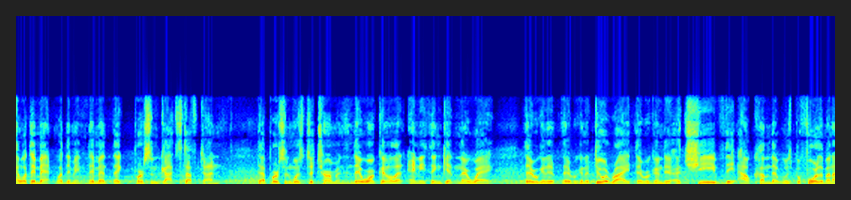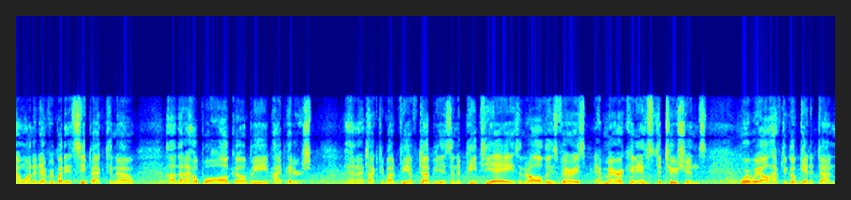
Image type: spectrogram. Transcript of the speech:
And what they meant, what they mean, they meant that person got stuff done. That person was determined. They weren't going to let anything get in their way. They were going to they were going to do it right. They were going to achieve the outcome that was before them. And I wanted everybody at CPAC to know uh, that I hope we'll all go be pipe hitters. And I talked about VFWs and at PTAs and at all these various American institutions where we all have to go get it done.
